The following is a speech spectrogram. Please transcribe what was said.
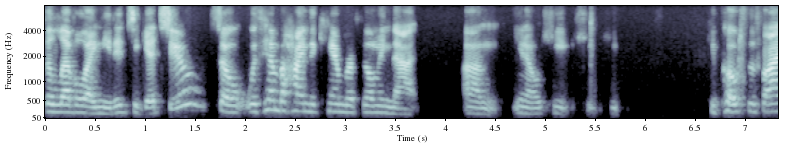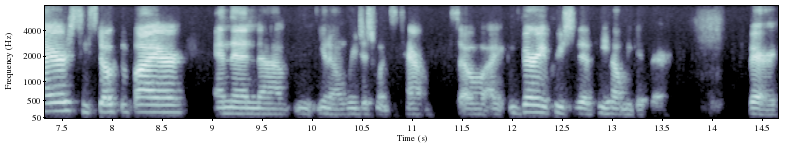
the level I needed to get to. So with him behind the camera filming that, um, you know, he he he he poked the fires, he stoked the fire, and then uh, you know we just went to town. So I'm very appreciative he helped me get there. Very.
